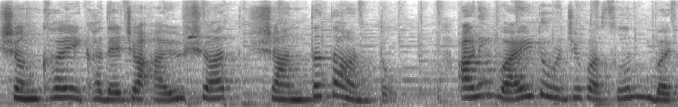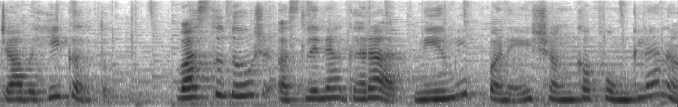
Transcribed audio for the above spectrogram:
शंख एखाद्याच्या आयुष्यात शांतता आणतो. आणि वाईट ऊर्जेपासून बचावही करतो. वास्तुदोष असलेल्या घरात नियमितपणे शंख फुंकल्यानं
